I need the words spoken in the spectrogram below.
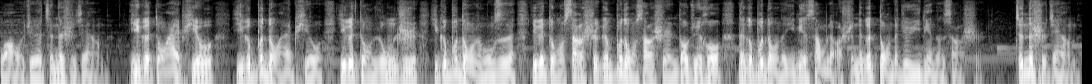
哇，我觉得真的是这样的。一个懂 IPO，一个不懂 IPO，一个懂融资，一个不懂融资，一个懂上市跟不懂上市人，到最后那个不懂的一定上不了市，那个懂的就一定能上市，真的是这样的。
